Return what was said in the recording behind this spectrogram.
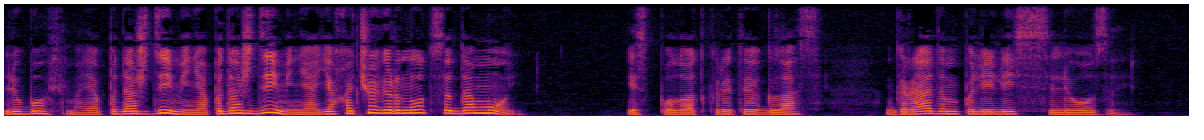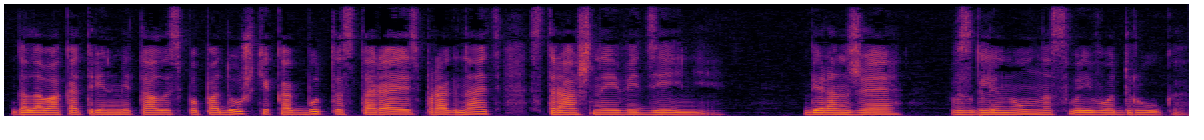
Любовь моя, подожди меня, подожди меня, я хочу вернуться домой!» Из полуоткрытых глаз градом полились слезы. Голова Катрин металась по подушке, как будто стараясь прогнать страшные видения. Беранже взглянул на своего друга.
